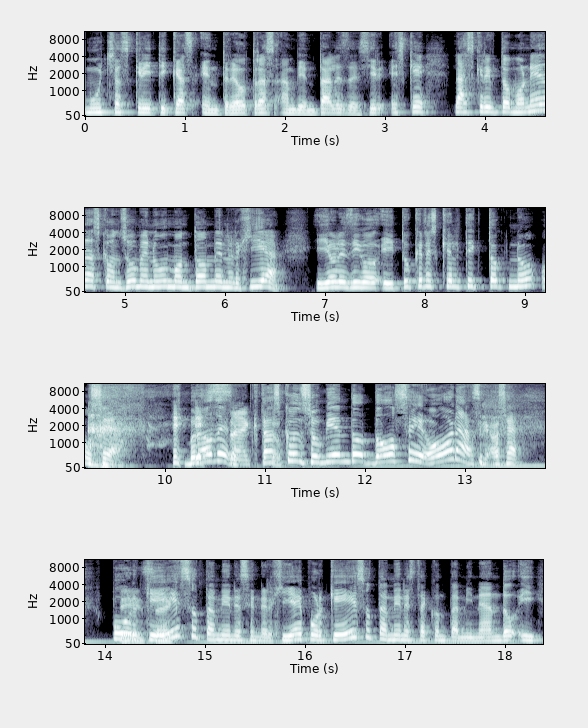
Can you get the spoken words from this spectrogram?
muchas críticas, entre otras ambientales, de decir, es que las criptomonedas consumen un montón de energía. Y yo les digo, ¿y tú crees que el TikTok no? O sea, brother, estás consumiendo 12 horas. O sea, porque eso también es energía y porque eso también está contaminando y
